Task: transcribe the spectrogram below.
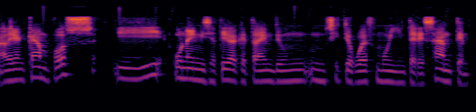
Adrián Campos y una iniciativa que traen de un, un, sitio web muy interesante.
